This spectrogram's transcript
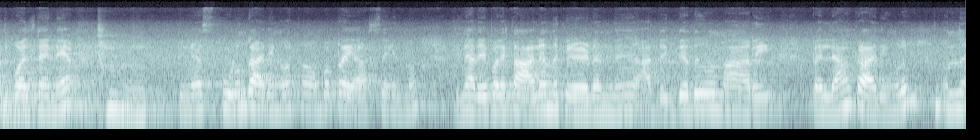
അതുപോലെ തന്നെ പിന്നെ സ്കൂളും കാര്യങ്ങളൊക്കെ ആകുമ്പോൾ പ്രയാസമായിരുന്നു. പിന്നെ അതേപോലെ കാലൊന്ന് കേടന്ന് അതിന്റെത് മാറി. ഇപ്പം എല്ലാ കാര്യങ്ങളും ഒന്ന്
